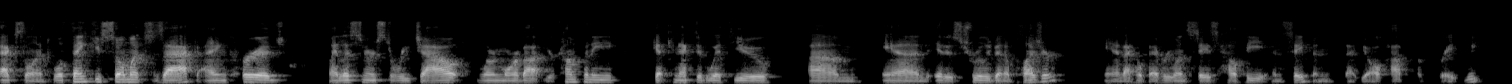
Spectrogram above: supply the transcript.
Excellent. Well, thank you so much, Zak. I encourage my listeners to reach out, learn more about your company, get connected with you. Um, and it has truly been a pleasure. And I hope everyone stays healthy and safe and that you all have a great week.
